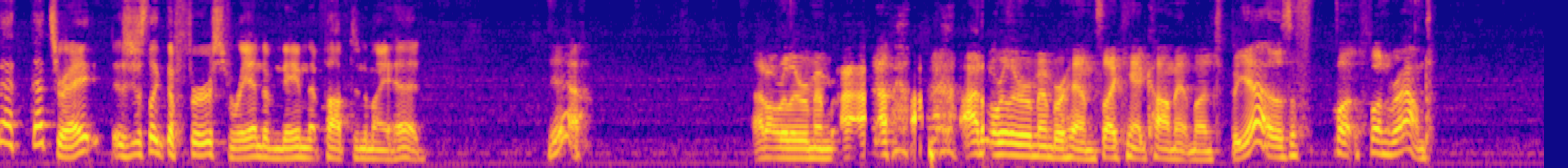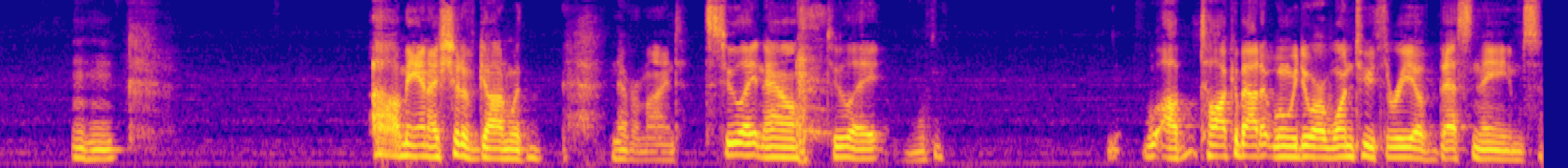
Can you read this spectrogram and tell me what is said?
That that's right. It's just like the first random name that popped into my head. Yeah. I don't really remember. I, I, I- I don't really remember him, so I can't comment much. But yeah, it was a fun, fun round. Oh man, I should have gone with. Never mind. It's too late now. Too late. Well, I'll talk about it when we do our one, two, three of best names.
